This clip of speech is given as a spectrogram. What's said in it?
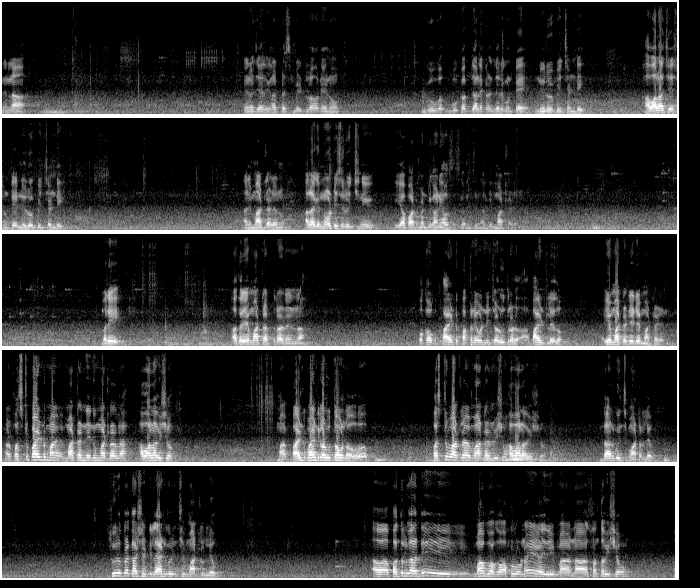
నిన్న నిన్న జరిగిన ప్రెస్ మీట్లో నేను భూ భూ కబ్జాలు ఎక్కడ జరుగుంటే నిరూపించండి. హవాలా చేసుంటే నిరూపించండి అని మాట్లాడాను. అలాగే నోటీసులు ఇచ్చిన ఈ అపార్ట్మెంట్లు కానీ హౌసెస్ కానీ ఇచ్చిన దానికి మాట్లాడాను. మరి అతను ఏం మాట్లాడుతున్నాడు నిన్న? ఒక్కొక్క పాయింట్ పక్కన ఎవరి నుంచి అడుగుతున్నాడు? ఆ పాయింట్ లేదో. ఏం మాట్లాడాడు? ఏం మాట్లాడాను మనం ఫస్ట్ పాయింట్ మా మాట్లాడింది ఎందుకు మాట్లాడాలా? అవాలా విషయం. మా పాయింట్ పాయింట్గా అడుగుతూ ఉన్నావు. ఫస్ట్ మాట్లా మాట్లాడిన విషయం హవాలా విషయం. దాని గురించి మాటలు లేవు. సూర్యప్రకాష్ రెడ్డి ల్యాండ్ గురించి మాటలు లేవు ఆ, పంతులు గారిది మాకు ఒక అప్పులు ఉన్నాయి. అది మా నా సొంత విషయం.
